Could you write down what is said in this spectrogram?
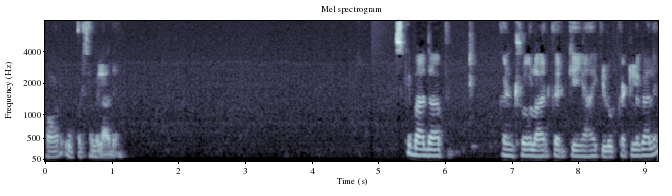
और ऊपर से मिला दें। इसके बाद आप कंट्रोल आर करके यहाँ एक लूप कट लगा लें।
